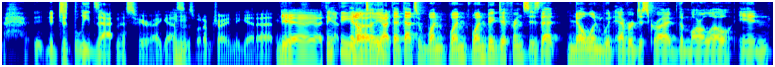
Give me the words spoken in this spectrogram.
it, it just bleeds atmosphere i guess Mhm. is what i'm trying to get at Yeah, yeah. I think Yeah, the and I'll uh, tell you i- that that's one one one big difference is that no one would ever describe the Marlowe in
